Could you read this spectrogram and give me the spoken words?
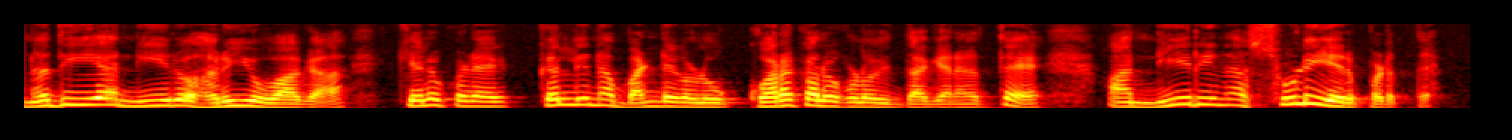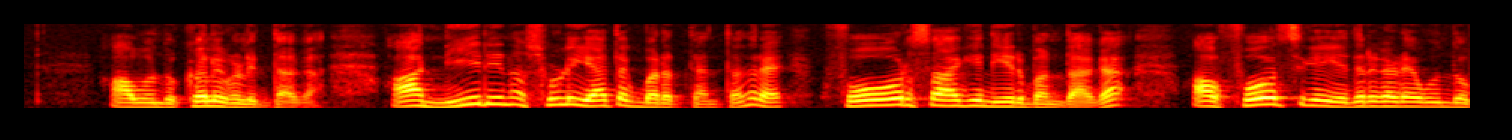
ನದಿಯ ನೀರು ಹರಿಯುವಾಗ ಕೆಲವು ಕಡೆ ಕಲ್ಲಿನ ಬಂಡೆಗಳು, ಕೊರಕಲುಗಳು ಇದ್ದಾಗ ಏನಾಗುತ್ತೆ? ಆ ನೀರಿನ ಸುಳಿ ಏರ್ಪಡುತ್ತೆ. ಆ ಒಂದು ಕಲ್ಲುಗಳಿದ್ದಾಗ. ಆ ನೀರಿನ ಸುಳಿ ಯಾತಕ್ಕೆ ಬರುತ್ತೆ ಅಂತಂದರೆ ಫೋರ್ಸ್ ಆಗಿ ನೀರು ಬಂದಾಗ. ಆ ಫೋರ್ಸ್ಗೆ ಎದುರುಗಡೆ ಒಂದು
